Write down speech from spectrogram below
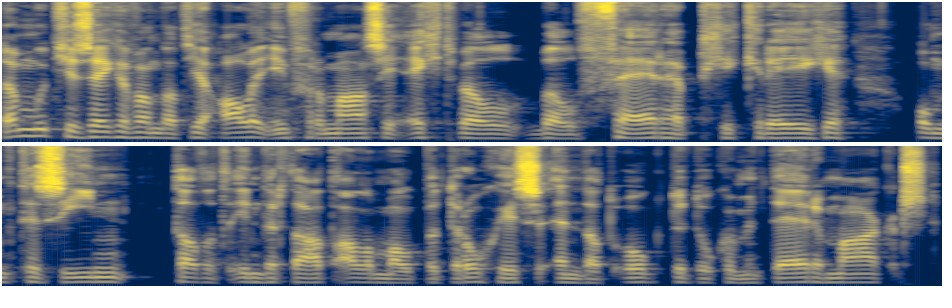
dan moet je zeggen van dat je alle informatie echt wel, wel fair hebt gekregen om te zien dat het inderdaad allemaal bedrog is en dat ook de documentairemakers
